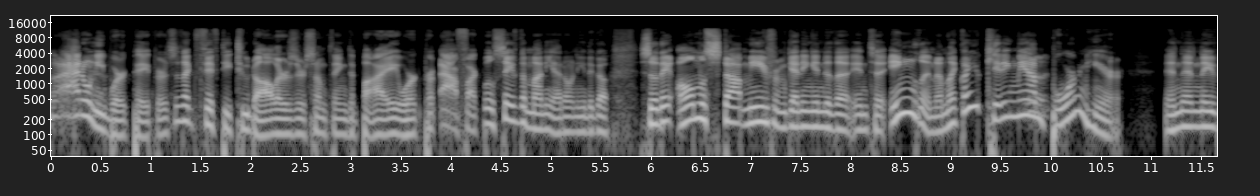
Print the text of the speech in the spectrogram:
I don't need work papers. It's like fifty two dollars or something to buy work. Per- ah, fuck. We'll save the money. I don't need to go. So they almost stopped me from getting into the into England. I'm like, are you kidding me? I'm born here. And then they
